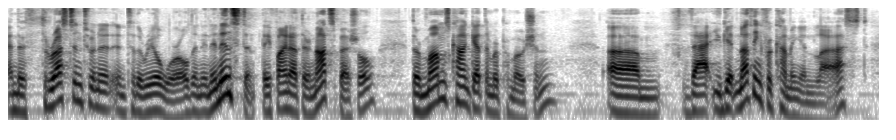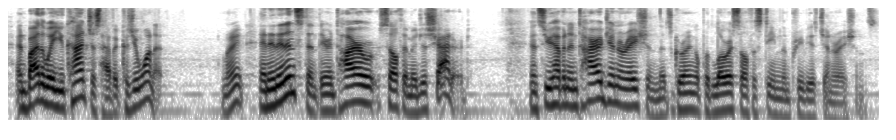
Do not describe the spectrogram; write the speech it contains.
and they're thrust into, an, into the real world, and in an instant, they find out they're not special, their moms can't get them a promotion, um, that you get nothing for coming in last, and by the way, you can't just have it because you want it, right? And in an instant, their entire self image is shattered. And so you have an entire generation that's growing up with lower self esteem than previous generations.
